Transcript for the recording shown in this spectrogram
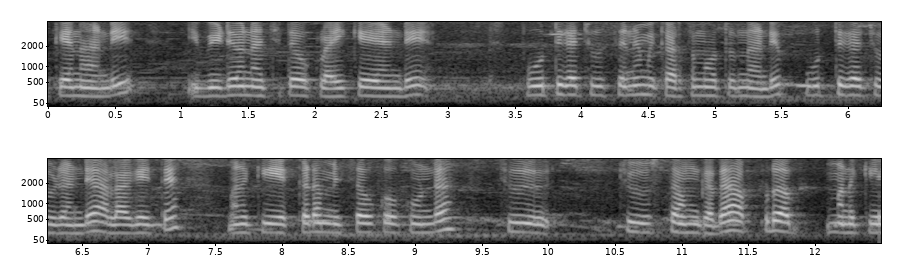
ఓకేనా అండి? ఈ వీడియో నచ్చితే ఒక లైక్ వేయండి. పూర్తిగా చూస్తేనే మీకు అర్థమవుతుందండి. పూర్తిగా చూడండి. అలాగైతే మనకి ఎక్కడ మిస్ అవ్వకోకుండా చూ చూస్తాం కదా. అప్పుడు మనకి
